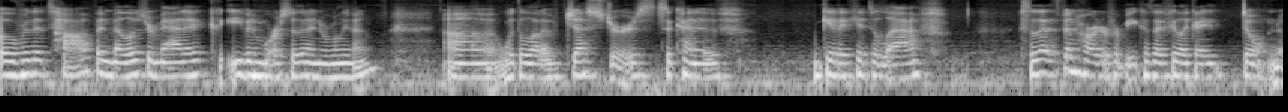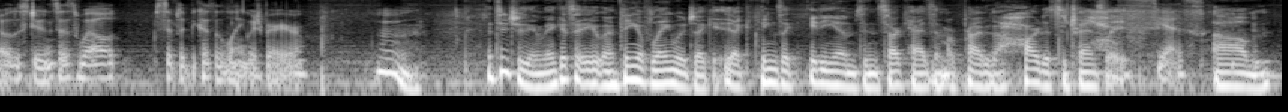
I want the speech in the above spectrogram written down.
over the top and melodramatic, even more so than I normally am, uh, with a lot of gestures to kind of get a kid to laugh. So that's been harder for me because I feel like I don't know the students as well simply because of the language barrier. It's interesting. I guess I, when I think of language, like like things like idioms and sarcasm are probably the hardest to translate. Yes. Um,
